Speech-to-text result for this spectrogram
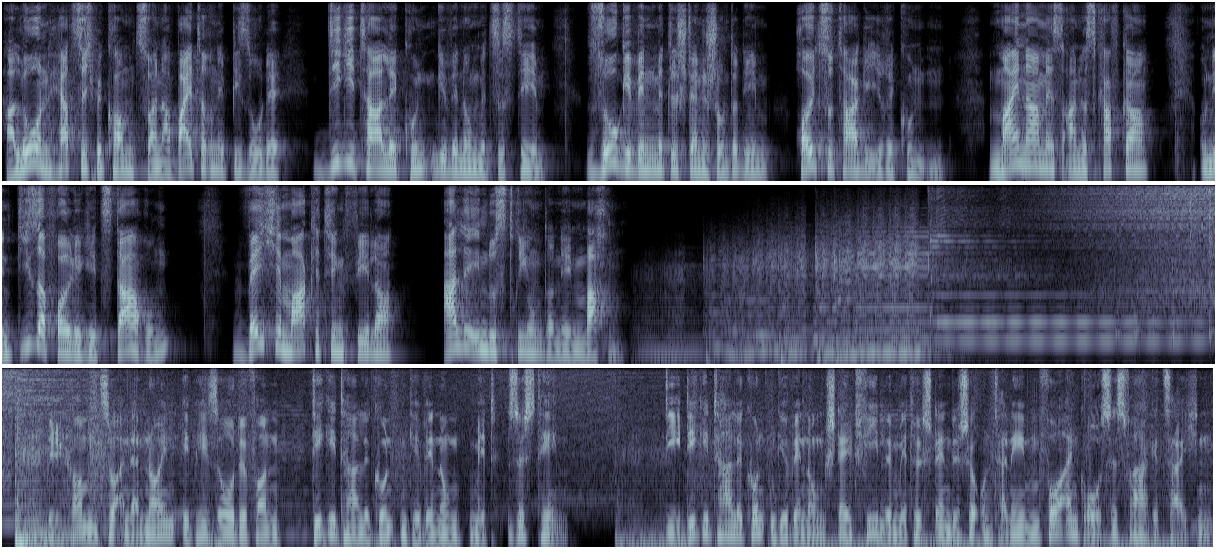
Hallo und herzlich willkommen zu einer weiteren Episode Digitale Kundengewinnung mit System. So gewinnen mittelständische Unternehmen heutzutage ihre Kunden. Mein Name ist Anis Kafka und in dieser Folge geht es darum, welche Marketingfehler alle Industrieunternehmen machen. Willkommen zu einer neuen Episode von Digitale Kundengewinnung mit System. Die digitale Kundengewinnung stellt viele mittelständische Unternehmen vor ein großes Fragezeichen.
